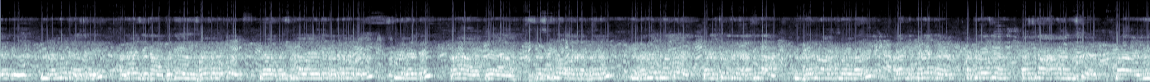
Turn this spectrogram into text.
దానికి ఈ వన్ మంత్ రెస్ట్ అండి. అదర్వైజ్ ఇక ప్రతి సంవత్సరం ఇవాళ పరిస్థితులు అలా ఉంటే బ్రతకడం స్కూల్ వెళ్తాయి చాలా పరిస్థితుల్లో ఈ వన్ మంత్ మాత్రం వాళ్ళు ఇష్టమైన హ్యాపీగా ఈ గ్రౌండ్లో ఆడుకుంటూ ఉన్నారు అలాంటి పిల్లలకు ప్రతిరోజు పౌష్టికాహారం అందిస్తూ ఆ, ఈ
